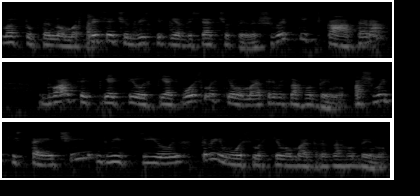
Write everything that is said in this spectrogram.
Наступний номер 1254. Швидкість катера 25,5 км за годину, а швидкість течії 2,3 км за годину.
